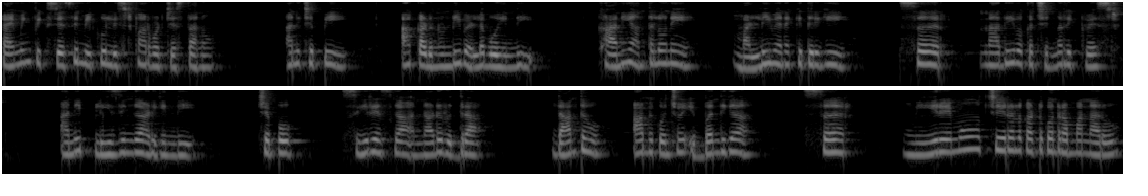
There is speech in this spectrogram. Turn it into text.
టైమింగ్ ఫిక్స్ చేసి మీకు లిస్ట్ ఫార్వర్డ్ చేస్తాను అని చెప్పి అక్కడి నుండి వెళ్ళబోయింది. కానీ అంతలోనే మళ్ళీ వెనక్కి తిరిగి సార్ నాది ఒక చిన్న రిక్వెస్ట్ అని ప్లీజింగ్గా అడిగింది. చెప్పు. సీరియస్గా అన్నాడు రుద్ర. దాంతో ఆమె కొంచెం ఇబ్బందిగా సార్ మీరేమో చీరలు కట్టుకొని రమ్మన్నారు.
